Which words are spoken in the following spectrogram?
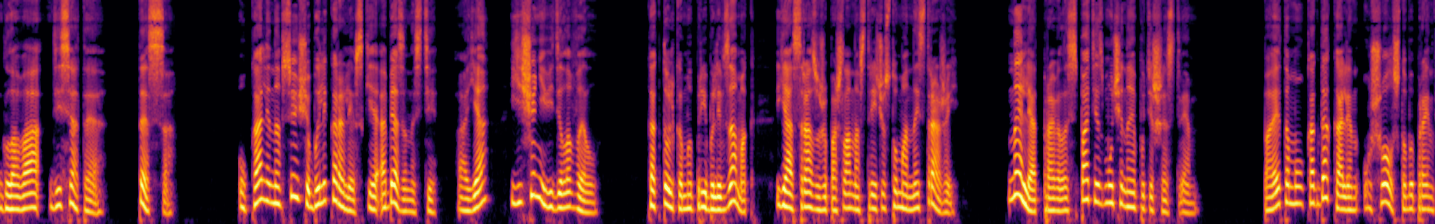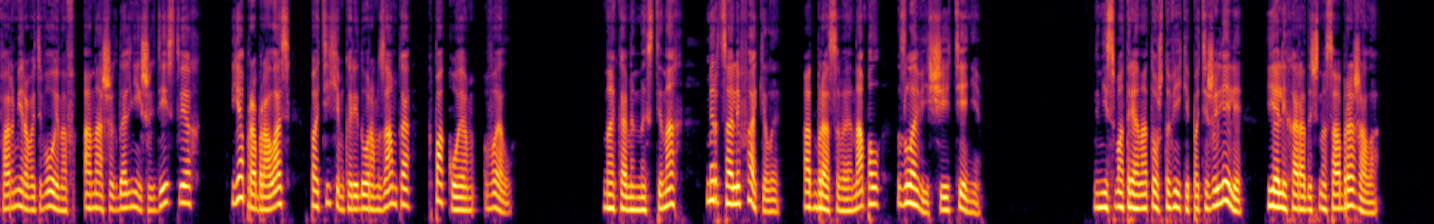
Глава десятая. Тесса. У Калина все еще были королевские обязанности, а я еще не видела Вэл. Как только мы прибыли в замок, я сразу же пошла на встречу с туманной стражей. Нелли отправилась спать, измученная путешествием. Поэтому, когда Калин ушел, чтобы проинформировать воинов о наших дальнейших действиях, я пробралась по тихим коридорам замка к покоям Вэл. На каменных стенах мерцали факелы, отбрасывая на пол зловещие тени. Несмотря на то, что веки потяжелели, я лихорадочно соображала.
